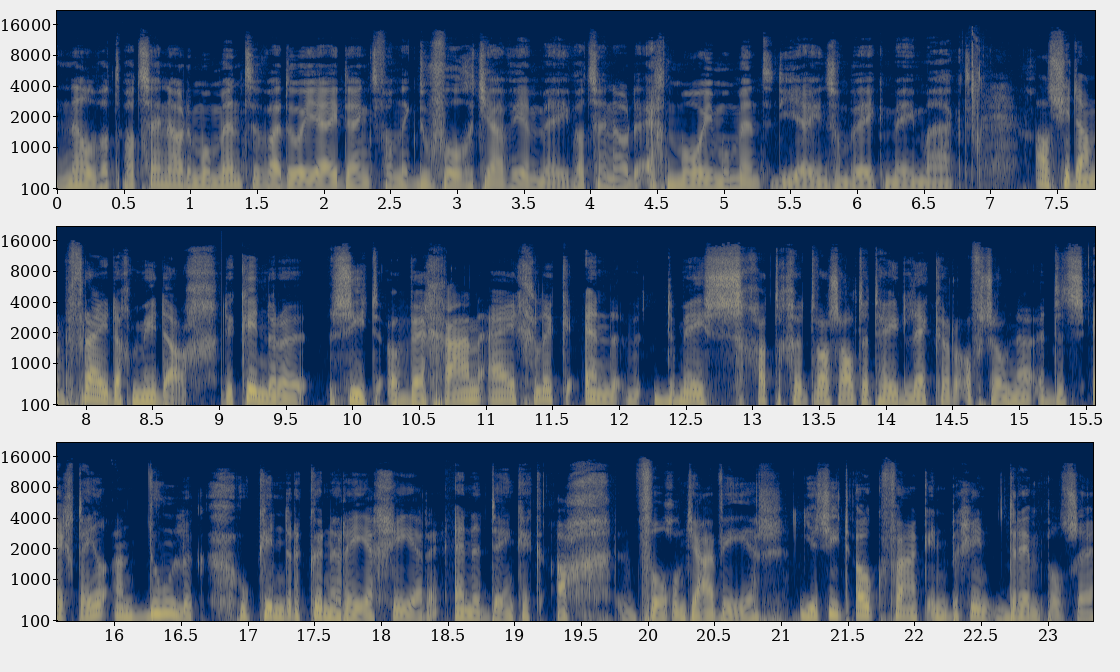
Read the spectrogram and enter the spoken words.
Nel, wat, wat zijn nou de momenten waardoor jij denkt van ik doe volgend jaar weer mee? Wat zijn nou de echt mooie momenten die jij in zo'n week meemaakt? Als je dan op vrijdagmiddag de kinderen ziet weggaan eigenlijk. En de meest schattige, het was altijd heel lekker of zo. Nou, het is echt heel aandoenlijk hoe kinderen kunnen reageren. En dan denk ik, ach, volgend jaar weer. Je ziet ook vaak in het begin drempels. Hè.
